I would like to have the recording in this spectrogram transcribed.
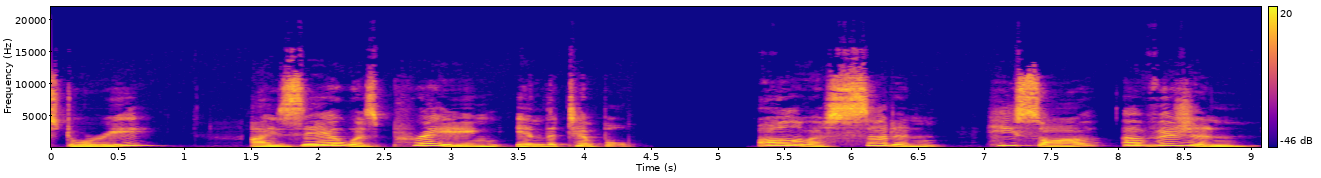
story Isaiah was praying in the temple all of a sudden, he saw a vision.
